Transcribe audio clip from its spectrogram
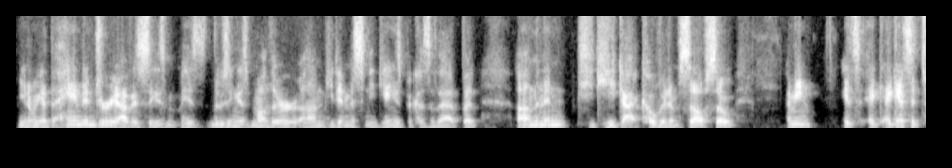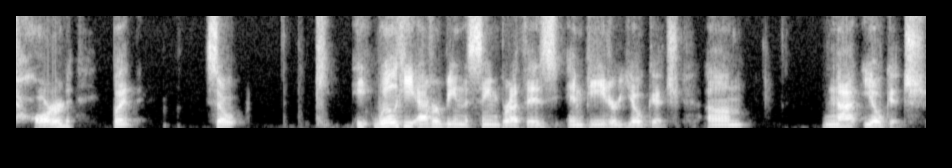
you know he had the hand injury. Obviously his, his losing his mother um he didn't miss any games because of that. But um and then he, he got covid himself. So i mean it's I, I guess it's hard but so he, will he ever be in the same breath as Embiid or Jokic? Um, not Jokic.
